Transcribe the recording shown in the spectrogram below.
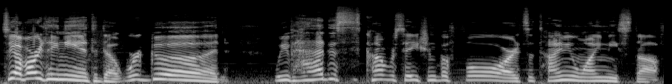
See, I've already taken the antidote. We're good. We've had this conversation before. It's the timey-wimey stuff.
